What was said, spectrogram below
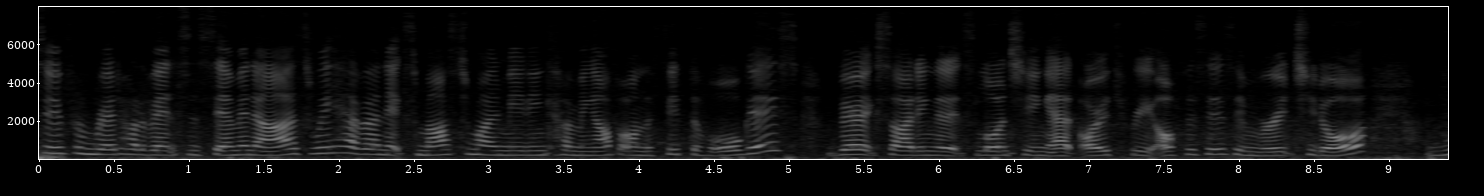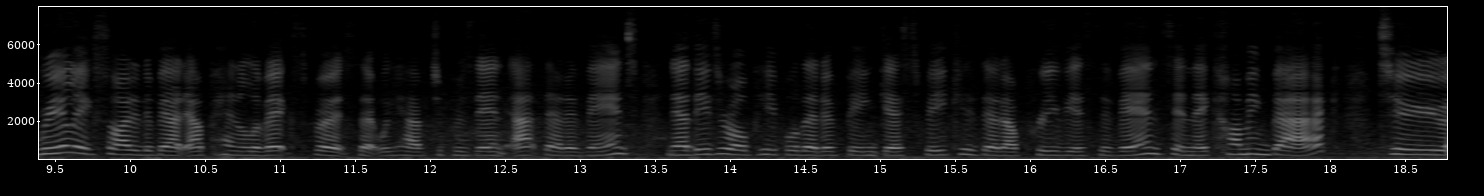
Sue from Red Hot Events and Seminars. We have our next mastermind meeting coming up on the 5th of August. Very exciting that it's launching at O3 offices in Maroochydore. Really excited about our panel of experts that we have to present at that event. Now these are all people that have been guest speakers at our previous events and they're coming back to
